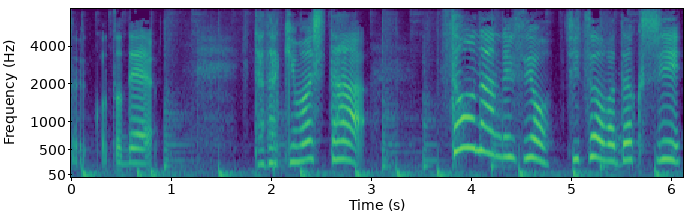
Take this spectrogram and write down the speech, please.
ということで、いただきました。そうなんですよ実は私、え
